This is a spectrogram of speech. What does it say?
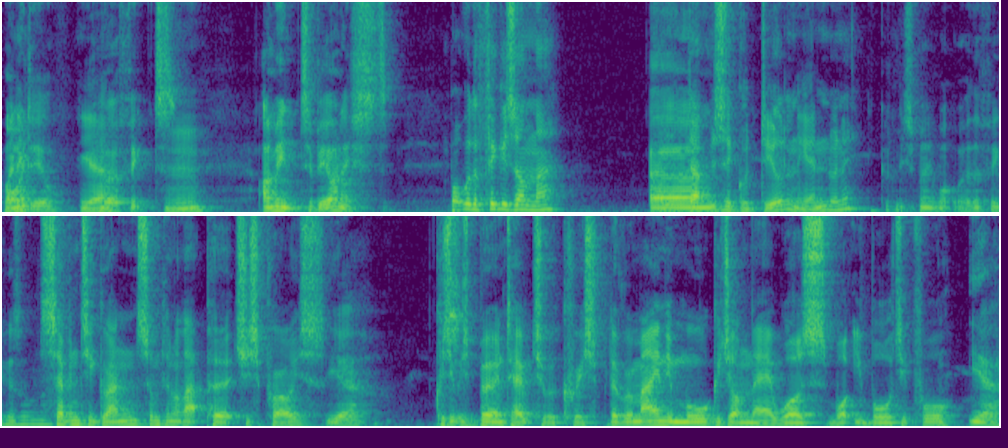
wasn't it? Ideal, Yeah. perfect. Mm. I mean, to be honest, What were the figures on that? that um, was a good deal in the end, wasn't it? Goodness me, what were the figures on that? Seventy grand, something like that purchase price. Yeah, Because it was burnt out to a crisp. The remaining mortgage on there was what you bought it for. yeah.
